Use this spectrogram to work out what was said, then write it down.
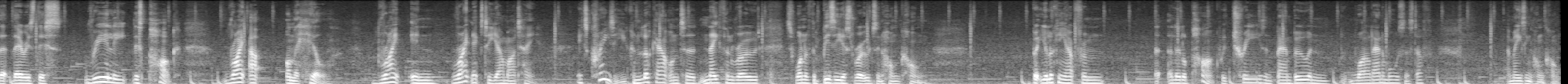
that there is this really, this park right up on the hill, right in, right next to Yau Ma Tei. It's crazy. You can look out onto Nathan Road. It's one of the busiest roads in Hong Kong. But you're looking out from a, a little park with trees and bamboo and wild animals and stuff. Amazing Hong Kong.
